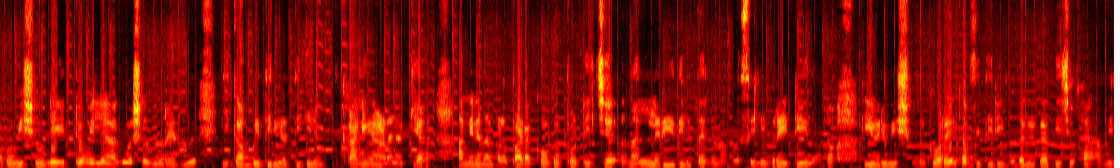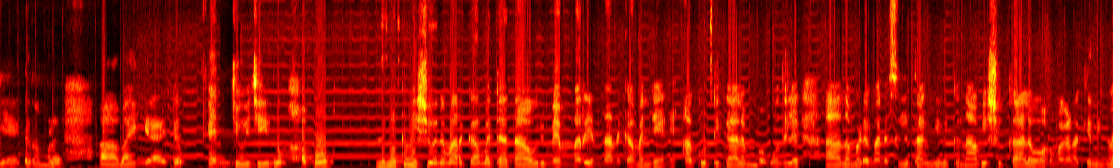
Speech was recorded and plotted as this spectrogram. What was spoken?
അപ്പോൾ വിഷുവിന്റെ ഏറ്റവും വലിയ ആഘോഷം എന്ന് പറയുന്നത് ഈ കമ്പിത്തിരി കത്തിക്കലും കണി കാണലൊക്കെയാണ്. അങ്ങനെ നമ്മൾ പടക്കമൊക്കെ പൊട്ടിച്ച് നല്ല രീതിയിൽ തന്നെ നമ്മൾ സെലിബ്രേറ്റ് ചെയ്തു കേട്ടോ ഈ ഒരു വിഷുവിന് കുറേ കമ്പിത്തിരിയും ഇതൊക്കെ കത്തിച്ച് ഫാമിലി ആയിട്ട് നമ്മൾ ഭയങ്കരമായിട്ട് എൻജോയ് ചെയ്തു. അപ്പോൾ നിങ്ങൾക്ക് വിഷുവിന് മറക്കാൻ പറ്റാത്ത ആ ഒരു മെമ്മറി എന്താന്ന് കമന്റ് ചെയ്യണേ. ആ കുട്ടിക്കാലം മുതൽ നമ്മുടെ മനസ്സിൽ തങ്ങി നിൽക്കുന്ന ആ വിഷുക്കാല ഓർമ്മകളൊക്കെ നിങ്ങൾ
